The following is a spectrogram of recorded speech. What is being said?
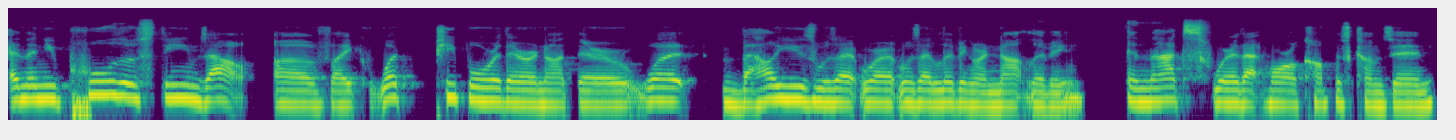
And then you pull those themes out of like what people were there or not there, what values was I was I living or not living. And that's where that moral compass comes in.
